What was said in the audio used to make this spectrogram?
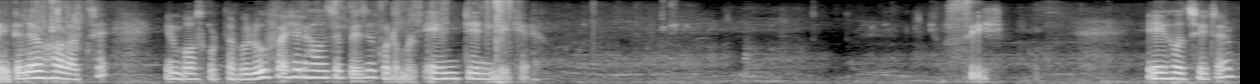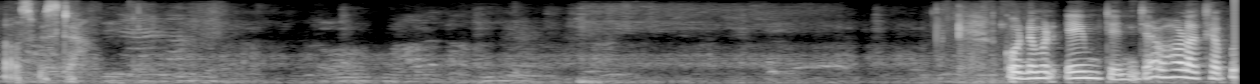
সেইটা যা ভালো লাগছে ইনবক্স করতে হবে। রু ফ্যাশন হাউসের পেজে কোড নাম্বার এম টেন লিখে। সি এই হচ্ছে এটার ব্লাউজ পিসটা কোড নাম্বার এম টেন যা ভালো লাগছে আপু,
